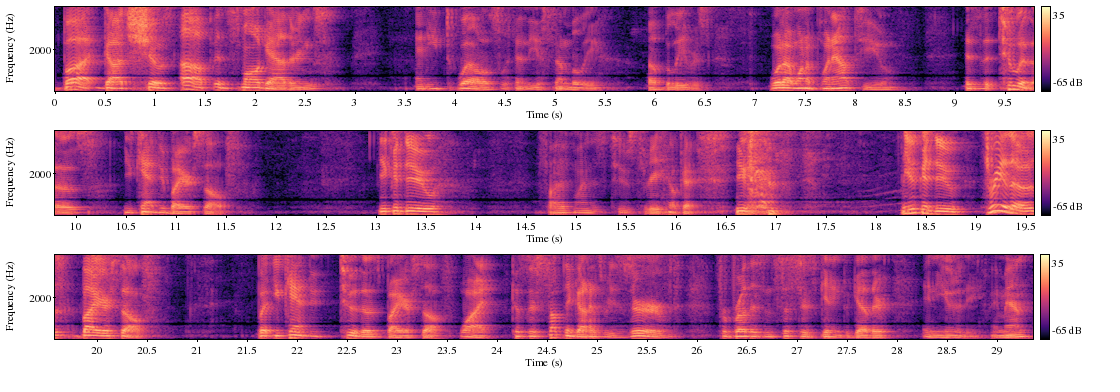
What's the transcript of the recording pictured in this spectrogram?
but God shows up in small gatherings and he dwells within the assembly of believers. What I want to point out to you is that two of those you can't do by yourself. You could do five minus two is three. Okay. You, you can do three of those by yourself, but you can't do two of those by yourself. Why? Because there's something God has reserved for brothers and sisters getting together in unity. Amen?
